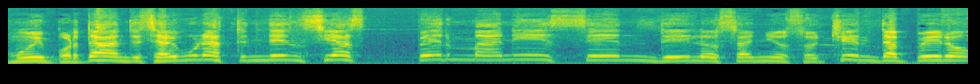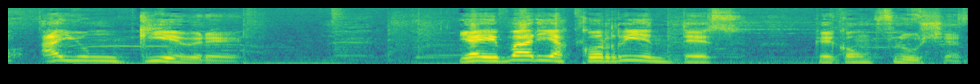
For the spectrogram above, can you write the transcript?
Muy importantes y algunas tendencias permanecen de los años 80, pero hay un quiebre. Y hay varias corrientes que confluyen.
